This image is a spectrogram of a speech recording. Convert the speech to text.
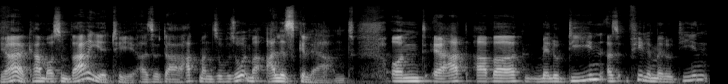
ja, er kam aus dem Varieté, also da hat man sowieso immer alles gelernt. Und er hat aber Melodien, also viele Melodien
